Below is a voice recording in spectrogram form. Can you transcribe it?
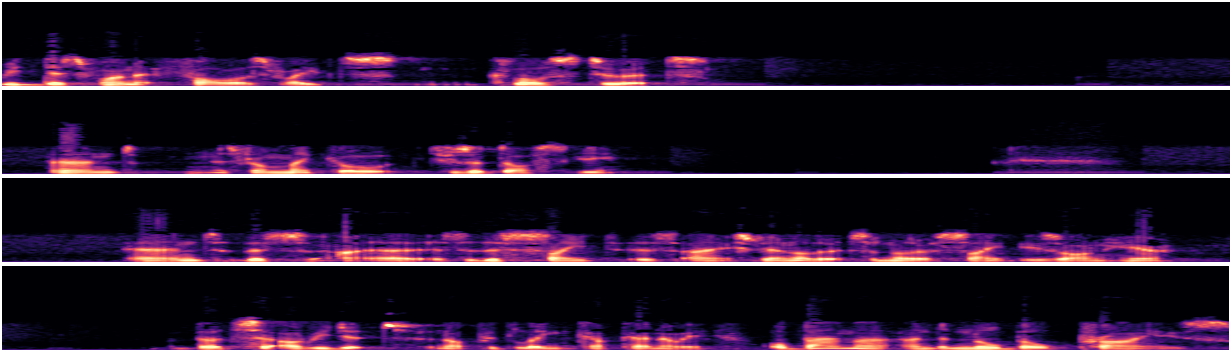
read this one. It follows right close to it. And it's from Michael Chossudovsky. And this, uh, this site is actually another, it's another site he's on here. But I'll read it and I'll put the link up anyway. Obama and the Nobel Prize.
